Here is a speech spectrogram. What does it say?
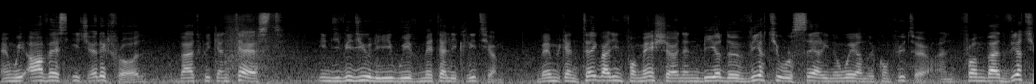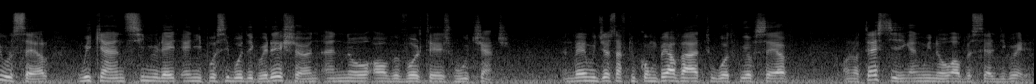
and we harvest each electrode that we can test individually with metallic lithium. Then we can take that information and build a virtual cell in a way on the computer. And from that virtual cell, we can simulate any possible degradation and know how the voltage would change. And then we just have to compare that to what we observe on our testing and we know how the cell degraded.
